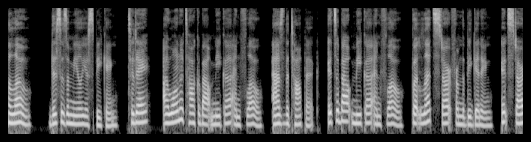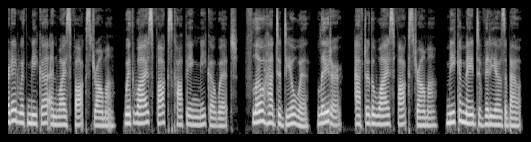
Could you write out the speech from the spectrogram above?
Hello, this is Amelia speaking. Today, I want to talk about Mika and Flo as the topic. It's about Mika and Flo, but let's start from the beginning. It started with Mika and Wise Fox drama, with Wise Fox copying Mika, which Flo had to deal with. Later, after the Wise Fox drama, Mika made two videos about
